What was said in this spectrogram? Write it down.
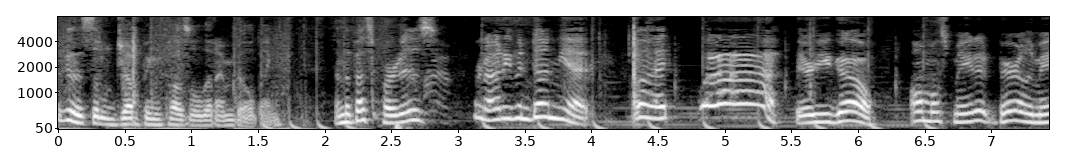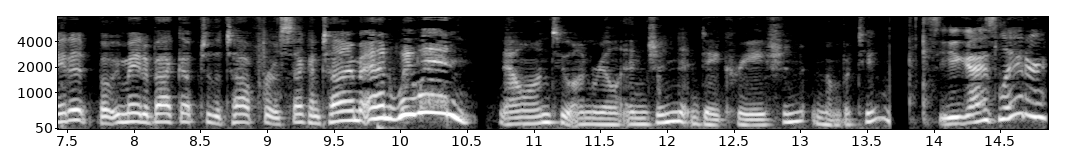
Look at this little jumping puzzle that I'm building. And the best part is, we're not even done yet. But, ah, there you go. Almost made it, barely made it, but we made it back up to the top for a second time, and we win! Now on to Unreal Engine Day Creation number two. See you guys later!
